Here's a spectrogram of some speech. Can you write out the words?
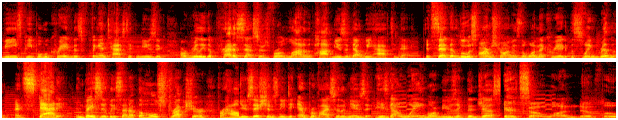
These people who created this fantastic music are really the predecessors for a lot of the pop music that we have today. It's said that Louis Armstrong is the one that created the swing rhythm and scatting and basically set up the whole structure for how musicians need to improvise to the music. He's got way more music than just It's a Wonderful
